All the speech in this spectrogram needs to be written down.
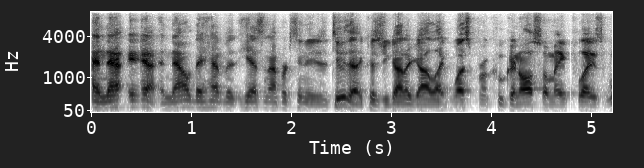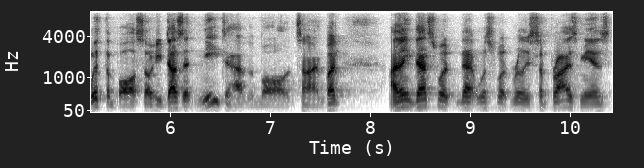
And now, yeah, and now they have it. He has an opportunity to do that because you got a guy like Westbrook who can also make plays with the ball, so he doesn't need to have the ball all the time. But I think that's what that was what really surprised me is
